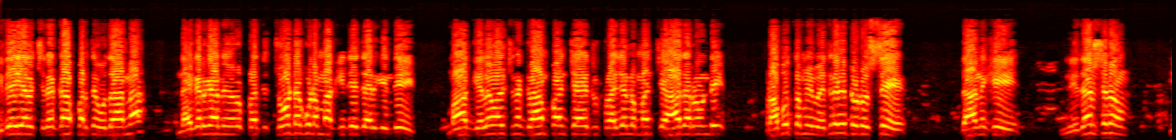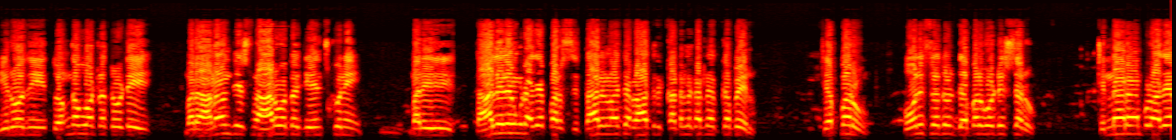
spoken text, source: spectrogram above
ఇదే ఇలా చిరకాపడితే ఉదాహరణ నగర్ గారి ప్రతి చోట కూడా మాకు ఇదే జరిగింది. మా గెలవలసిన గ్రామ పంచాయతీలు ప్రజలు మంచి ఆదరణ ఉండి ప్రభుత్వం మీ వస్తే దానికి నిదర్శనం ఈ రోజు ఈ దొంగ ఓట్లతోటి మరి అనౌన్స్ చేసిన ఆర్వత చేయించుకుని మరి తాళేలం కూడా అదే పరిస్థితి. తాళేలం అయితే రాత్రి కట్టలు కట్టలు ఎక్కపోయారు చెప్పరు. పోలీసులతో దెబ్బలు కొట్టిస్తారు. చిన్నారాయణపురం అదే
